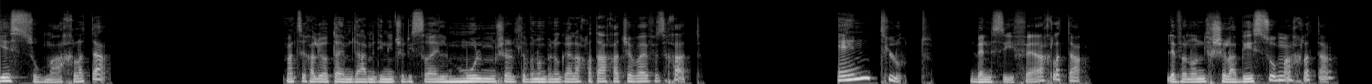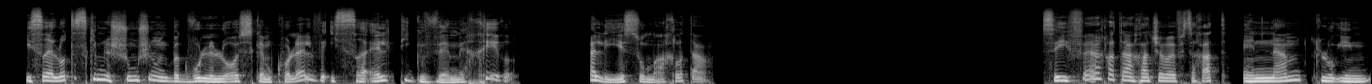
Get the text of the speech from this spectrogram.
יישום ההחלטה. מה צריכה להיות העמדה המדינית של ישראל מול ממשלת לבנון בנוגע להחלטה 1701? אין תלות בין סעיפי ההחלטה. לבנון נכשלה ביישום ההחלטה. ישראל לא תסכים לשום שינוי בגבול ללא הסכם כולל, וישראל תגבה מחיר על אי יישום ההחלטה. סעיפי ההחלטה 1701 אינם תלויים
